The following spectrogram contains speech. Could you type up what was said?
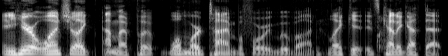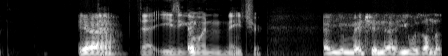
and you hear it once, you're like, I'm gonna put it one more time before we move on. Like it, it's kind of got that Yeah. that, that easygoing nature. And you mentioned that he was on the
